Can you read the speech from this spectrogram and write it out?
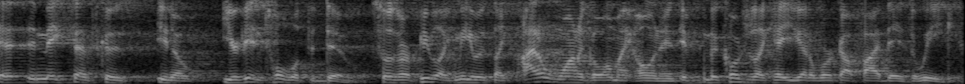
it, it makes sense because you know you're getting told what to do so there are people like me who was like i don't want to go on my own and if the coach is like hey you got to work out five days a week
